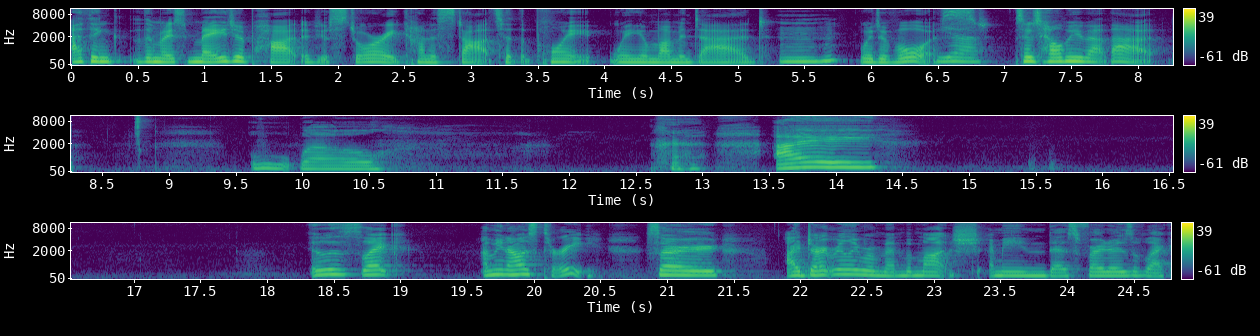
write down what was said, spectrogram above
I think the most major part of your story kind of starts at the point where your mum and dad were divorced. Yeah. So tell me about that. Ooh, well, I. It was like, I mean, I was three. So I don't really remember much. I mean, there's photos of like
